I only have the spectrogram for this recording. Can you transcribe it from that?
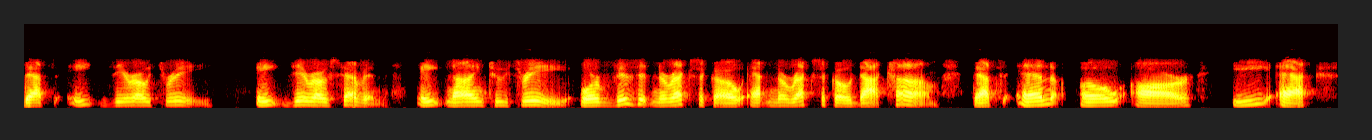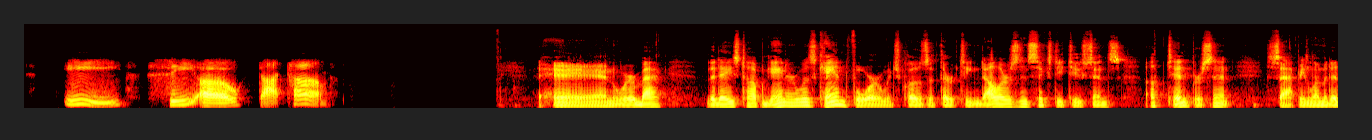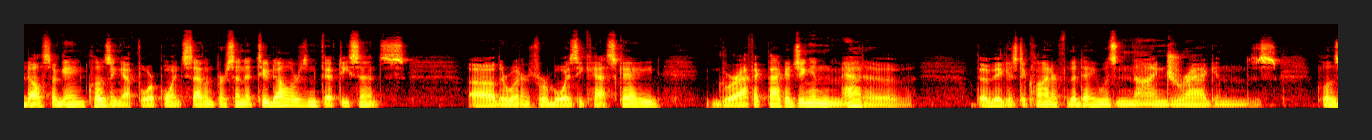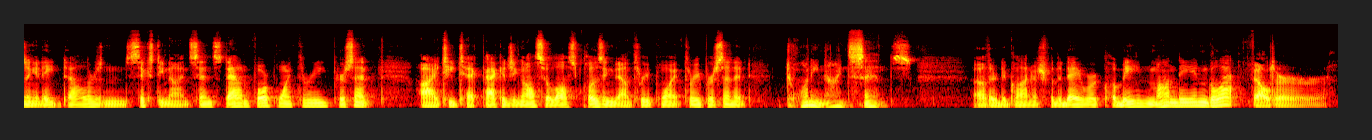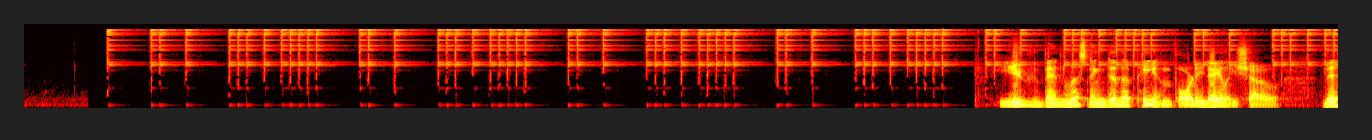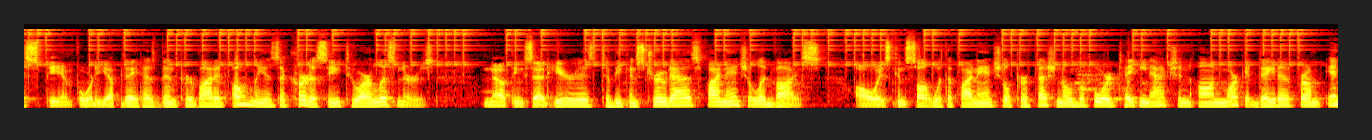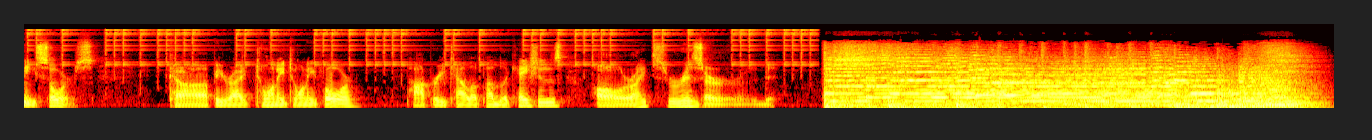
That's 803 807 8923. Or visit Norexeco at norexeco.com. That's N O R E X E C O dot com. And we're back. The day's top gainer was Canfor, which closed at $13.62, up 10%. Sappi Limited also gained, closing at 4.7% at $2.50. Other winners were Boise Cascade, Graphic Packaging, and Mativ. The biggest decliner for the day was Nine Dragons, closing at $8.69, down 4.3%. IT Tech Packaging also lost, closing down 3.3% at 29 cents. Other decliners for the day were Klabin, Mondi, and Glatfelter. You've been listening to the PM40 Daily Show. This PM40 update has been provided only as a courtesy to our listeners. Nothing said here is to be construed as financial advice. Always consult with a financial professional before taking action on market data from any source. Copyright 2024. Paperitalo Publications, all rights reserved.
